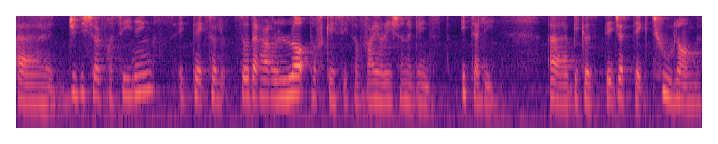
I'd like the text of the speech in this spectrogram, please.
uh, judicial proceedings. It takes a, so there are a lot of cases of violation against Italy uh, because they just take too long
